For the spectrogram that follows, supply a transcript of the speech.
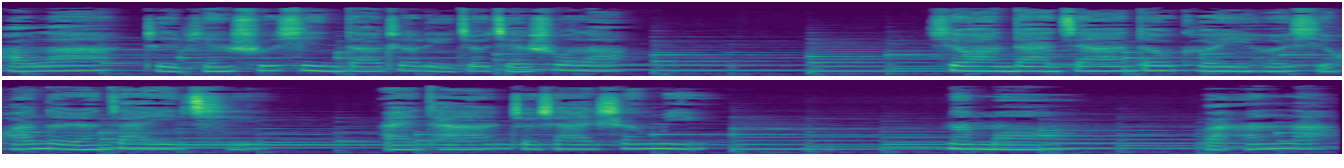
好啦，这篇书信到这里就结束啦。希望大家都可以和喜欢的人在一起，爱他就是爱生命。那么，晚安啦。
